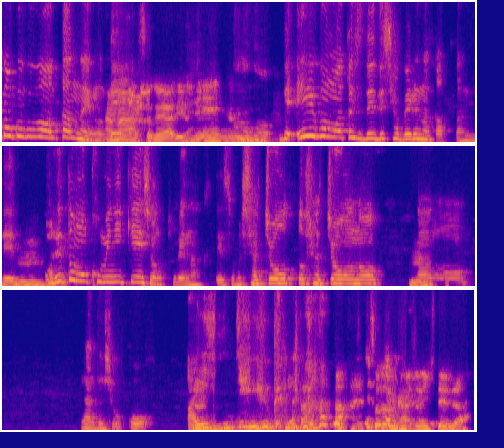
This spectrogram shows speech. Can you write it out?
国語がわかんないのあで、まあ、それあるよね。あうん。ので英語も私全然喋れなかったんで、うん。誰ともコミュニケーション取れなくて、その社長と社長の、うん。あの、なんでしょう、こう、愛人っていうかなんか、その会社に来てんだ。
